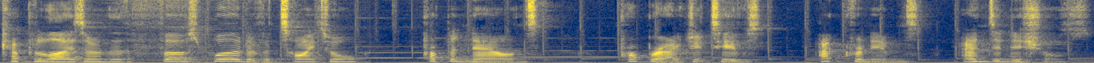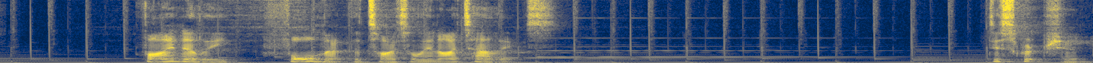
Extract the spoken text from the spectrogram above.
Capitalize only the first word of a title, proper nouns, proper adjectives, acronyms, and initials. Finally, format the title in italics. Description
